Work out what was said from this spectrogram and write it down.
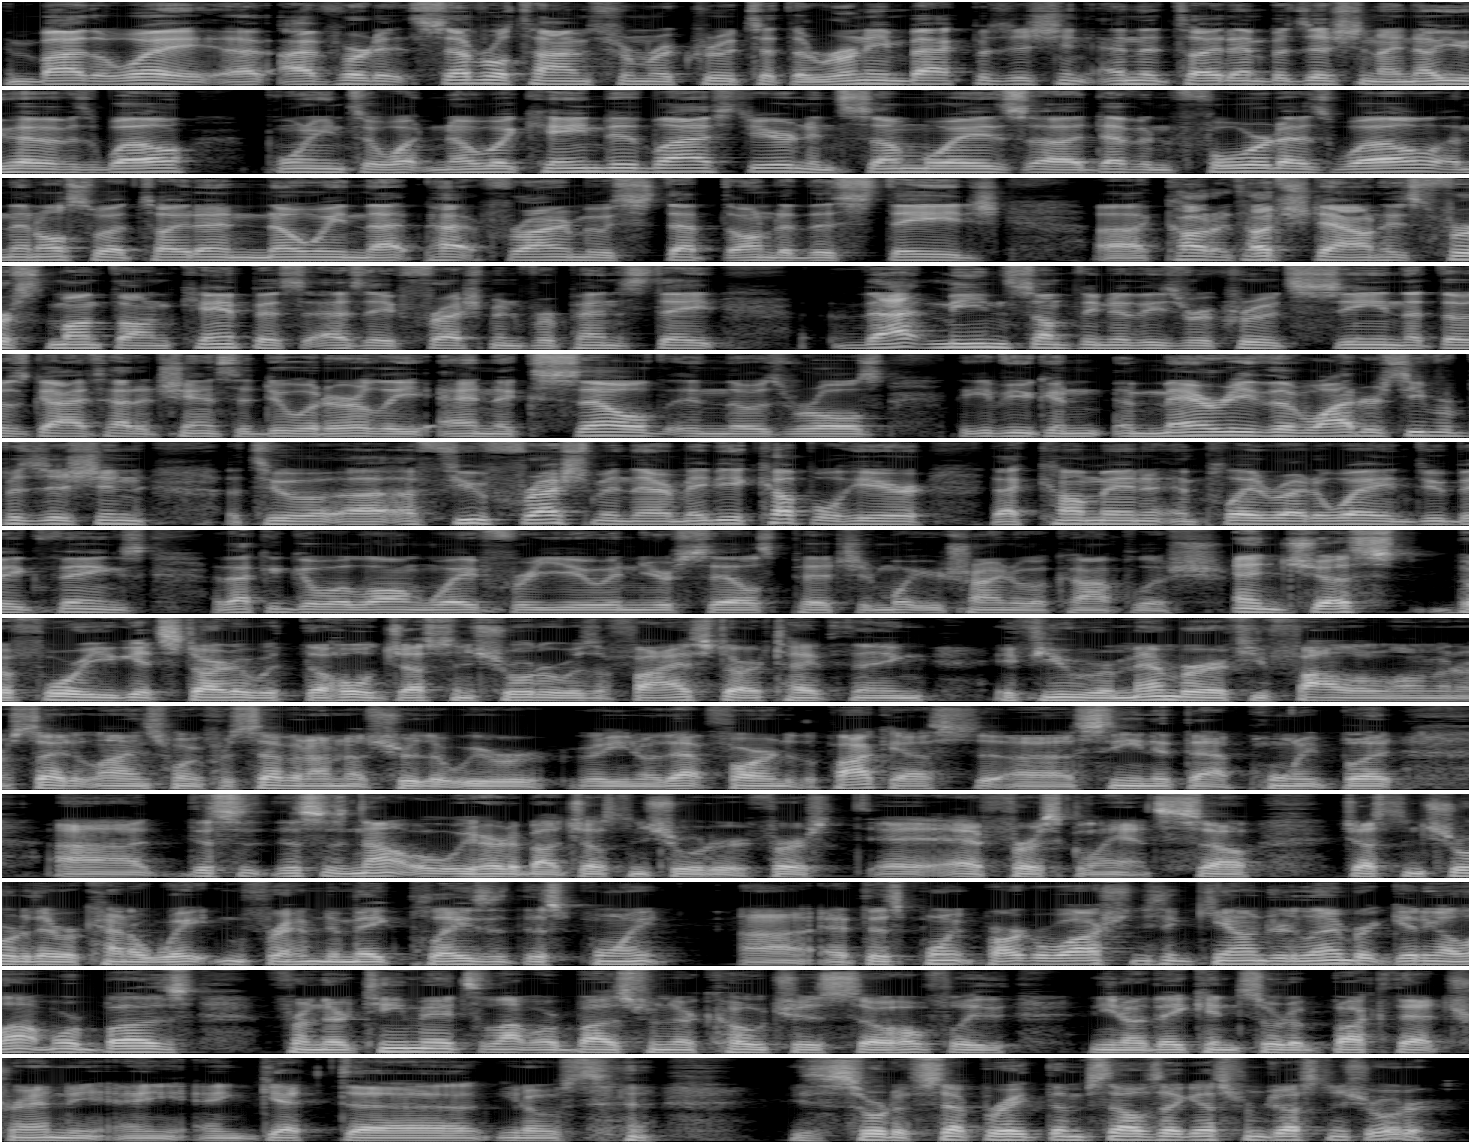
And by the way, I've heard it several times from recruits at the running back position and the tight end position. I know you have as well, pointing to what Noah Cain did last year, and in some ways, uh, Devyn Ford as well. And then also at tight end, knowing that Pat Freiermuth stepped onto this stage, uh, caught a touchdown his first month on campus as a freshman for Penn State that means something to these recruits, seeing that those guys had a chance to do it early and excelled in those roles. If you can marry the wide receiver position to a, a, few freshmen there, maybe a couple here that come in and play right away and do big things, that could go a long way for you in your sales pitch and what you're trying to accomplish. And just before you get started with the whole Justin Shorter was a five star type thing. If you remember, if you follow along on our site at Lions 24 7, I'm not sure that we were, you know, that far into the podcast uh, scene at that point, but uh, this is this is not what we heard about Justin Shorter at first at first glance. So Justin Shorter, they were kind of waiting for him to make plays at this point. Uh, at this point, Parker Washington, Keandre Lambert getting a lot more buzz from their teammates, a lot more buzz from their coaches. So hopefully, you know, they can sort of buck that trend and, and get, uh, you know, sort of separate themselves, I guess, from Justin Shorter.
